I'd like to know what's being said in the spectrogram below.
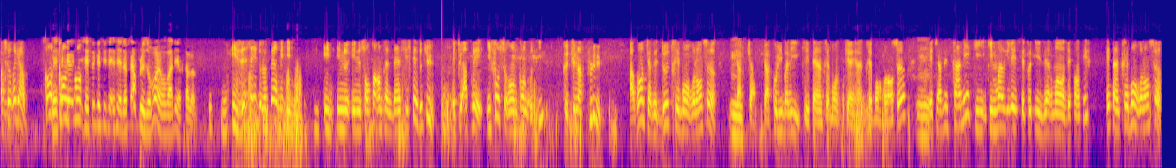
Parce que regarde, quand, c'est quand- c'est ce que tu essaies de faire, plus ou moins, on va dire, quand même. ils essayent de le faire, mais ils, ils- ils ne, ils ne sont pas en train d'insister dessus. Et puis après, il faut se rendre compte aussi que tu n'as plus. Avant, tu avais deux très bons relanceurs. Tu, as, Mm. tu as- tu as Koulibaly qui était un très bon, qui est un très bon relanceur, Mm. et tu avais Sané qui, qui, malgré ses petits errements défensifs, est un très bon relanceur.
